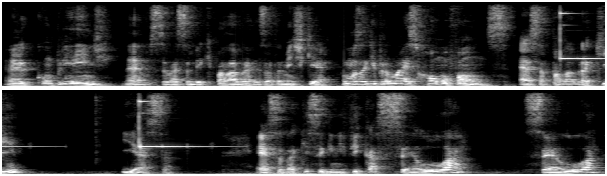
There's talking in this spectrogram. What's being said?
é, compreende, né? Você vai saber que palavra exatamente que é. Vamos aqui para mais homophones. Essa palavra aqui e essa. Essa daqui significa célula, célula,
